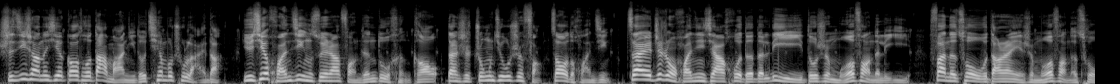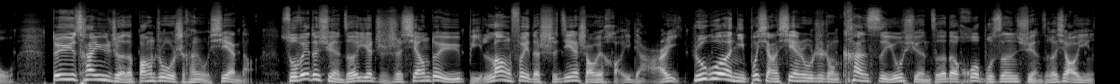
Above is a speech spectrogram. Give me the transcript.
实际上那些高头大马你都牵不出来的。有些环境虽然仿真度很高，但但是终究是仿造的环境，在这种环境下获得的利益都是模仿的利益，犯的错误当然也是模仿的错误，对于参与者的帮助是很有限的。所谓的选择也只是相对于比浪费的时间稍微好一点而已。如果你不想陷入这种看似有选择的霍布森选择效应，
